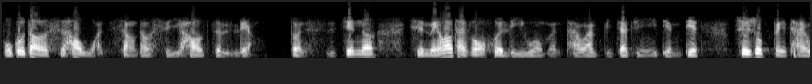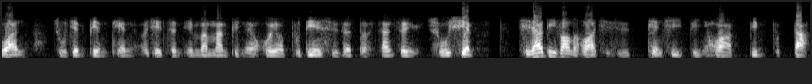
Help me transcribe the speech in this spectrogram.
不过到了十号晚上到十一号这两段时间呢，其实梅花台风会离我们台湾比较近一点点，所以说北台湾逐渐变天，而且整天慢慢变成会有不定时的短暂阵雨出现。其他地方的话，其实天气变化并不大。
